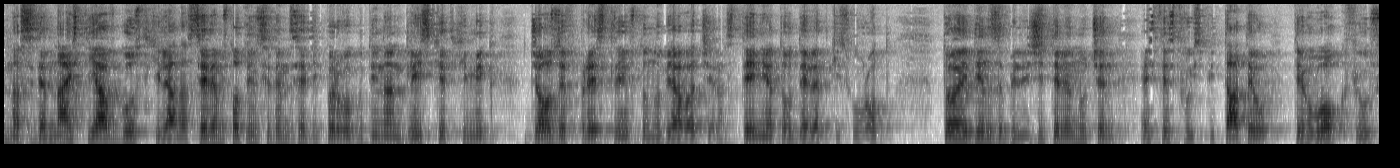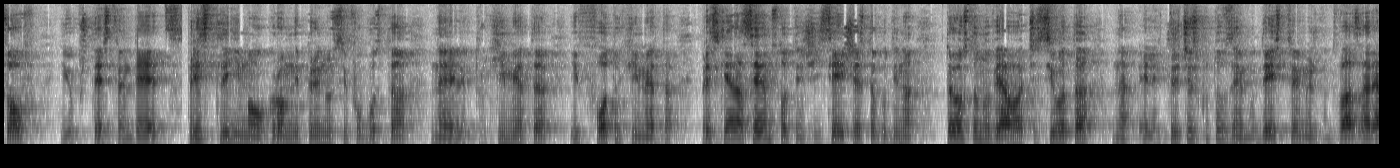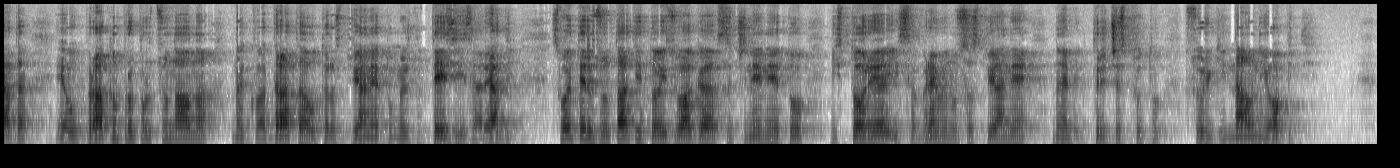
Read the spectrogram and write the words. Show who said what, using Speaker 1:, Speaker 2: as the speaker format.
Speaker 1: На 17 август 1771 г. английският химик Джозеф Пресли установява, че растенията отделят кислород. Той е един забележителен учен, естествоизпитател, теолог, философ и обществен деец. Пристли има огромни приноси в областта на електрохимията и фотохимията. През 1766 г. той установява, че силата на електрическото взаимодействие между два заряда е обратно пропорционална на квадрата от разстоянието между тези заряди. Своите резултати той излага в съчинението История и съвременно състояние на електричеството с оригинални опити.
